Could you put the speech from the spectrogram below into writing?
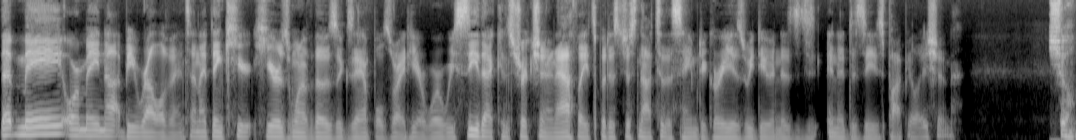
that may or may not be relevant. And I think here here's one of those examples right here where we see that constriction in athletes, but it's just not to the same degree as we do in a, in a disease population. Sure,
